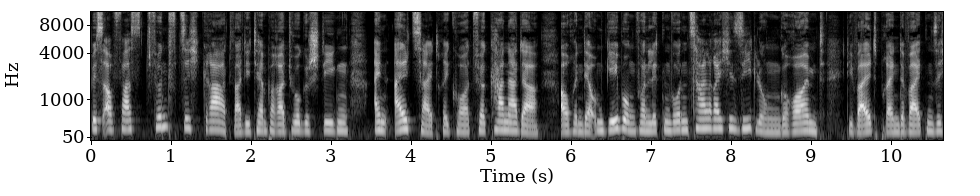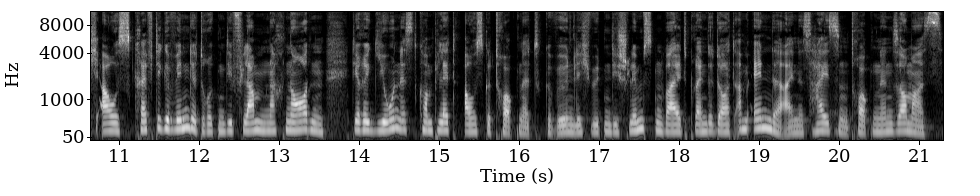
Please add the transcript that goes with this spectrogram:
Bis auf fast 50 Grad war die Temperatur gestiegen. Ein Allzeitrekord für Kanada. Auch in der Umgebung von Lytton wurden zahlreiche Siedlungen geräumt. Die Waldbrände weiten sich aus. Kräftige Winde drücken die Flammen nach Norden. Die Region ist komplett ausgetrocknet. Gewöhnlich wüten die schlimmsten Waldbrände dort am Ende eines heißen, trockenen Sommers.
